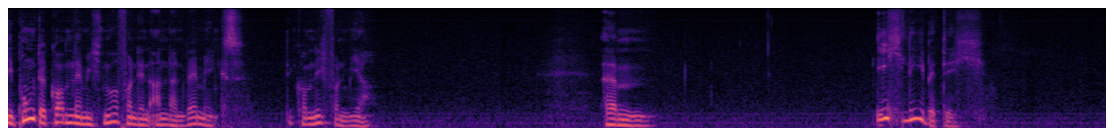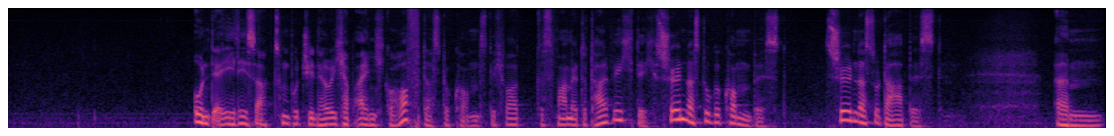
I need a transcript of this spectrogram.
die Punkte kommen nämlich nur von den anderen Wemmix. Die kommen nicht von mir. Ähm, ich liebe dich. Und der Eli sagt zum Puccinello, ich habe eigentlich gehofft, dass du kommst. Ich war, das war mir total wichtig. Es ist schön, dass du gekommen bist. Es ist schön, dass du da bist. Ähm,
